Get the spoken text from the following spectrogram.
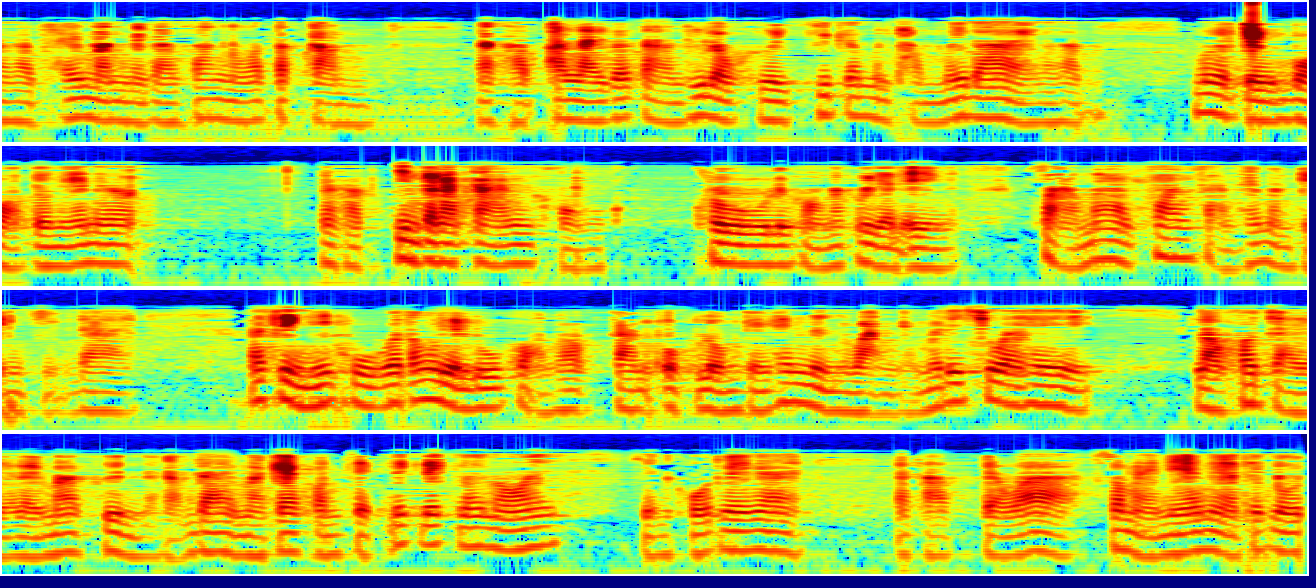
นะครับ ใช้มันในการสร้างนวัตกรรมนะครับ อะไรก็ตามที่เราเคยคิดแล้วมันทำไม่ได้นะครับ เมื่อเจอบอร์ดตัวนี้เนี่ยนะครับ จินตนาการของครูหรือของนักเรียนเอง สามารถสร้างสารรค์ให้มันเป็นจริงได้ และสิ่งนี้ครูก็ต้องเรียนรู้ก่อนว่าการอบรมเพียงแค่หนึ่งวันเนี่ยไม่ได้ช่วยให้เราเข้าใจอะไรมากขึ้นนะครับ ได้มาแค่คอนเซ็ปต์เล็ก ๆ น้อยๆเขียนโค้ดง่าย ๆนะครับ แต่ว่าสมัยนี้เนี่ย เทคโนโล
